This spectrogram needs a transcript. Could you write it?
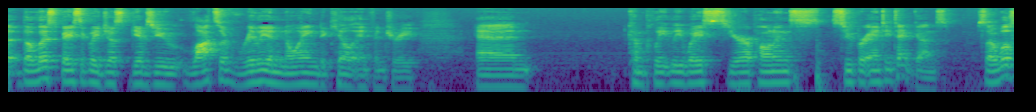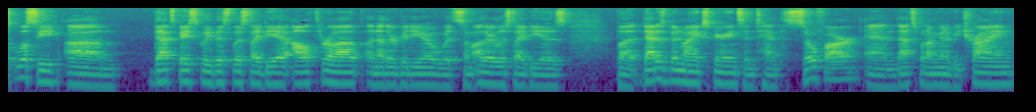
the the list basically just gives you lots of really annoying to kill infantry, and completely wastes your opponent's super anti tank guns. So we'll we'll see. Um, that's basically this list idea. I'll throw up another video with some other list ideas, but that has been my experience in 10th so far, and that's what I'm going to be trying.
